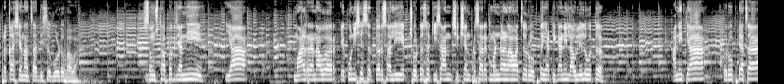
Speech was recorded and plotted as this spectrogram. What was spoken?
प्रकाशनाचा दिस गोड व्हावा. संस्थापक ज्यांनी या माळरानावर एकोणीसशे सत्तर साली एक छोटंसं किसान शिक्षण प्रसारक मंडळ नावाचं रोपटं ह्या ठिकाणी लावलेलं होतं आणि त्या रोपट्याचा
